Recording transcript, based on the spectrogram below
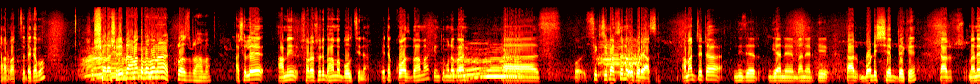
সার বাচ্চা দেখাবো। সরাসরি ব্রাহ্মা তো পাবো না ক্রস ব্রাহ্মা। আসলে আমি সরাসরি বাহামা বলছি না। এটা ক্রস বাহামা কিন্তু মনে করেন সিক্সটি পার্সেন্টের উপরে আছে। আমার যেটা নিজের জ্ঞানে মানে আর কি তার বডির শেপ দেখে তার মানে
